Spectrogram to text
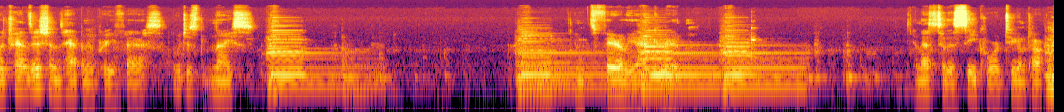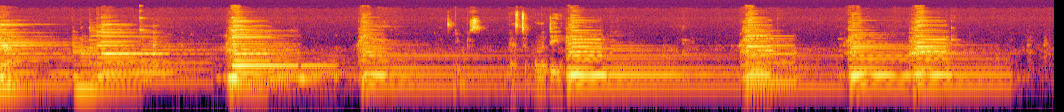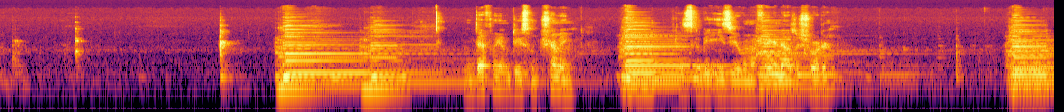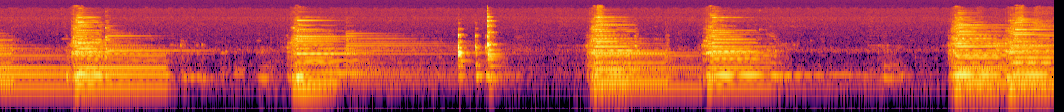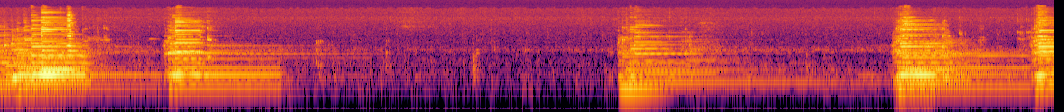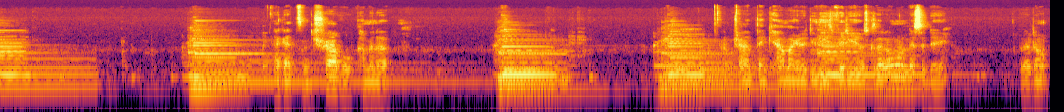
The transition's happening pretty fast, which is nice. And it's fairly accurate. And that's to the C chord too I'm talking about. Oops, messed up on the D. definitely going to do some trimming because it's going to be easier when my fingernails are shorter. Some travel coming up. I'm trying to think how am I going to do these videos because I don't want to miss a day. But I don't.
